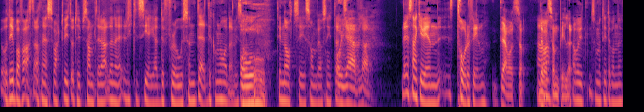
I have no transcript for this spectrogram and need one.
Och det är bara för att, att den är svartvit och typ samtidigt den är riktigt sega The Frozen Dead. Kommer du ihåg den vi sa? Åh, Till nazi-zombieavsnittet. oh, jävlar. Det snackar vi en torr film. Det var ett, det Ja. var ett sömnpiller. Det var ju som att titta på en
